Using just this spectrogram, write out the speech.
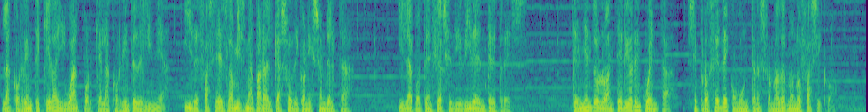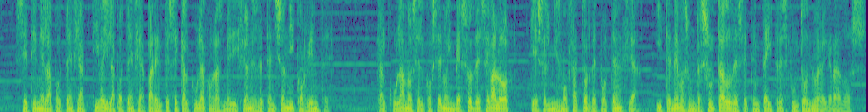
La corriente queda igual porque la corriente de línea, y de fase es la misma para el caso de conexión delta. Y la potencia se divide entre 3. Teniendo lo anterior en cuenta, se procede como un transformador monofásico. Se tiene la potencia activa y la potencia aparente se calcula con las mediciones de tensión y corriente. Calculamos el coseno inverso de ese valor, que es el mismo factor de potencia, y tenemos un resultado de 73.9 grados.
